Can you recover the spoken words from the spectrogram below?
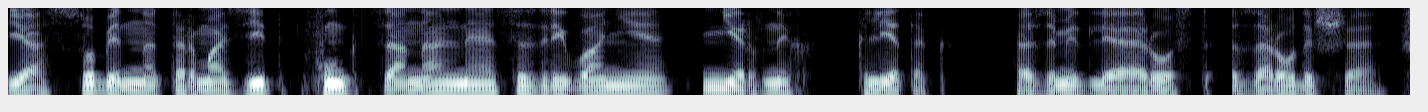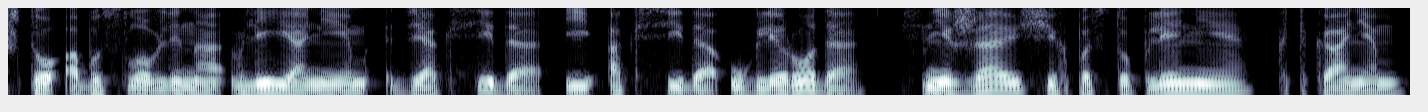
и особенно тормозит функциональное созревание нервных клеток, замедляя рост зародыша, что обусловлено влиянием диоксида и оксида углерода, снижающих поступление к тканям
